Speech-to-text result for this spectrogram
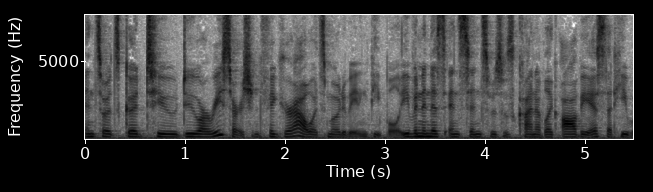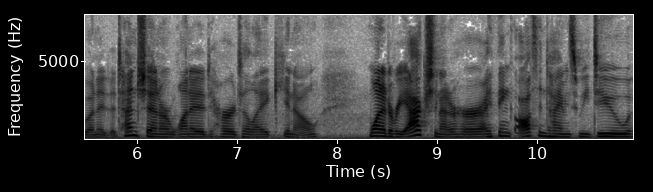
and so it's good to do our research and figure out what's motivating people. Even in this instance, which was kind of like obvious that he wanted attention or wanted her to, like, you know, wanted a reaction out of her. I think oftentimes we do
